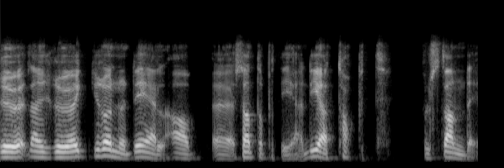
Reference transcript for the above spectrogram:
rød, den rød-grønne del av eh, Senterpartiet, de har tapt fullstendig.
